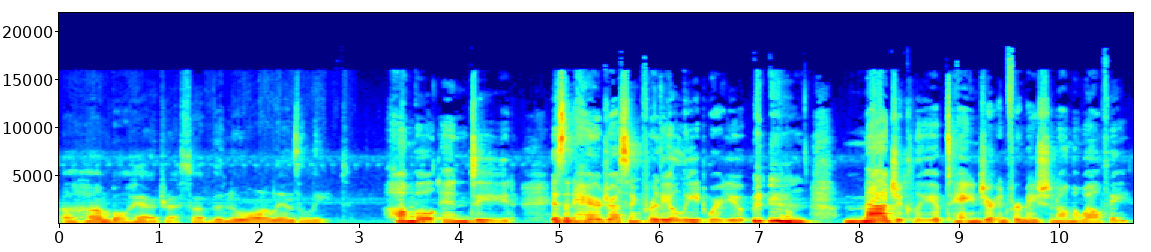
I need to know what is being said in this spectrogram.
a humble hairdresser of the New Orleans elite. Humble indeed. Isn't hairdressing for the elite where you magically obtained your information on the wealthy?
